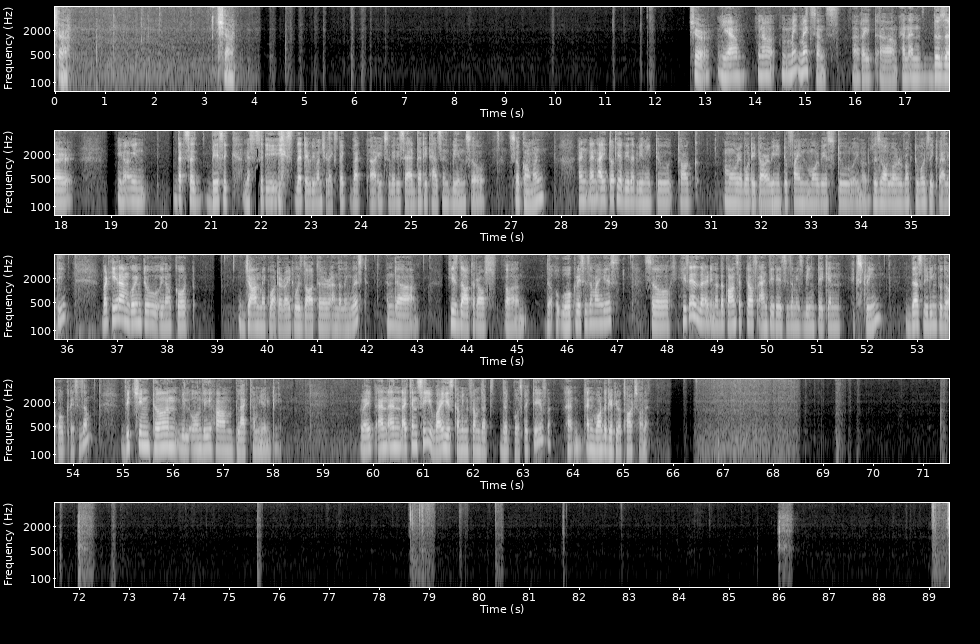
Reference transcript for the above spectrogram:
Sure. Sure. Sure. Yeah. You know, ma- makes sense, uh, right? Um, and and those are, you know, in that's a basic necessity that everyone should expect. But uh, it's very sad that it hasn't been so so common. And and I totally agree that we need to talk more about it, or we need to find more ways to you know resolve or work towards equality. But here I'm going to you know quote John McWhorter, right, who is the author and the linguist, and uh, he's the author of uh, the woke racism, I guess. So he says that you know the concept of anti-racism is being taken extreme, thus leading to the woke racism, which in turn will only harm black community. Right, and and I can see why he's coming from that that perspective, and and want to get your thoughts on it.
